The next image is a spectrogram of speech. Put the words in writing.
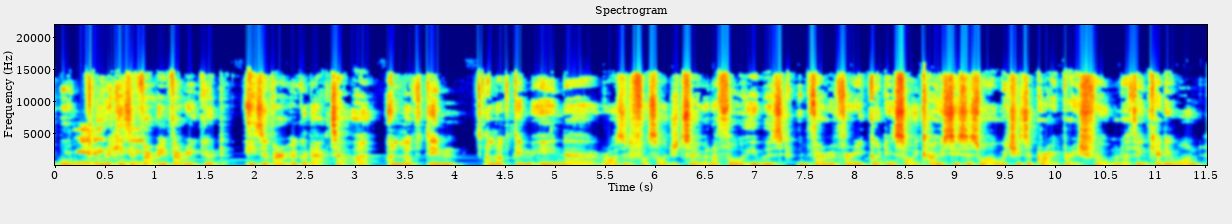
Well, really, Ricci's really- a very, very good. He's a very, very good actor. I, I loved him. I loved him in uh, Rise of the Foot Soldier 2, and I thought he was very, very good in Psychosis as well, which is a great British film. And I think anyone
